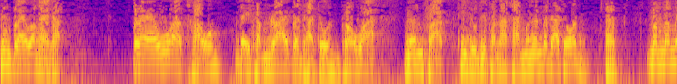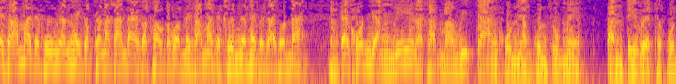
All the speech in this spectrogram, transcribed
ซึ่งแปลว่าไงครับ แปลว่าเขาได้ทำร้ายประชาชน เพราะว่าเงินฝากที่อยู่ที่ธนาคารมันเงินประชาชนครับมันมันไม่สามารถจะคืนเงินให้กับธนาคารได้ก็เท่ากับว่าไม่สามารถจะคืนเงินให้ประชาชนได้ครับแต่คนอย่างนี้แหละครับ มาวิจารณ์คุณอย่างคุณสุเมธตันติเวชกุล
